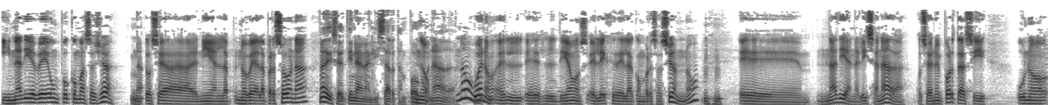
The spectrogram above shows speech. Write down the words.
Y nadie ve un poco más allá. No. O sea, ni en la- no ve a la persona. Nadie se detiene a analizar tampoco no, nada. No, bueno, el, el, digamos, el eje de la conversación, ¿no? Eh, nadie analiza nada. O sea, no importa si uno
